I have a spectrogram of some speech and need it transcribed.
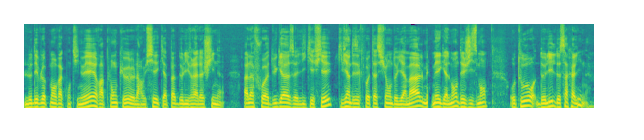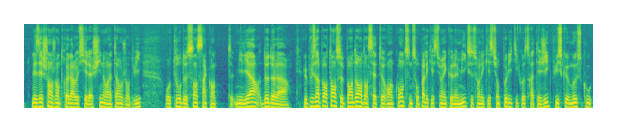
le développement va continuer. Rappelons que la Russie est capable de livrer à la Chine à la fois du gaz liquéfié qui vient des exploitations de Yamal, mais également des gisements autour de l'île de Sakhalin. Les échanges entre la Russie et la Chine ont atteint aujourd'hui autour de 150 milliards de dollars. Le plus important cependant dans cette rencontre, ce ne sont pas les questions économiques, ce sont les questions politico-stratégiques, puisque Moscou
